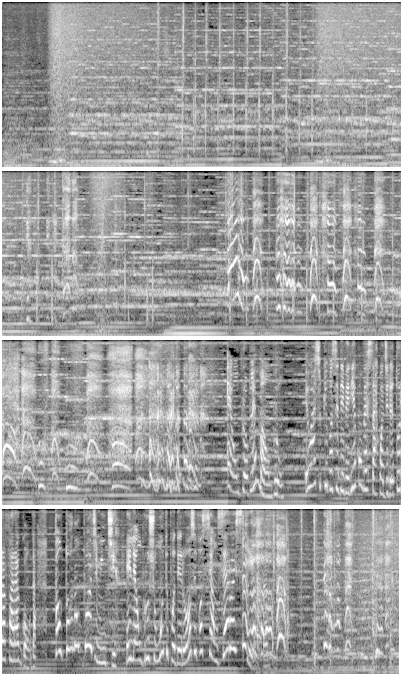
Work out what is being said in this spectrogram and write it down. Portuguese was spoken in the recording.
Problemão, Bloom. Eu acho que você deveria conversar com a diretora Faragonda. Valtor não pode mentir. Ele é um bruxo muito poderoso e você é um zero à esquerda.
